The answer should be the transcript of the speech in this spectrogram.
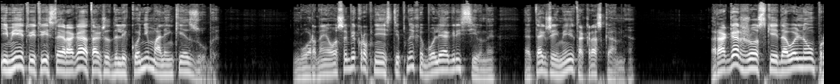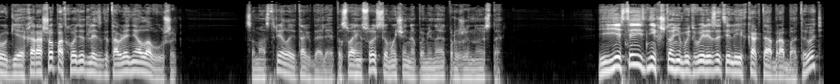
Имеют ветвистые рога, а также далеко не маленькие зубы. Горные особи крупнее степных и более агрессивны, а также имеют окрас камня. Рога жесткие и довольно упругие, хорошо подходят для изготовления ловушек. Самострелы и так далее. По своим свойствам очень напоминают пружинную сталь. И если из них что-нибудь вырезать или их как-то обрабатывать,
